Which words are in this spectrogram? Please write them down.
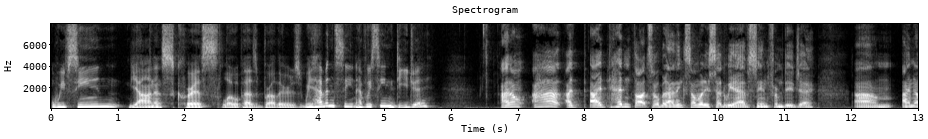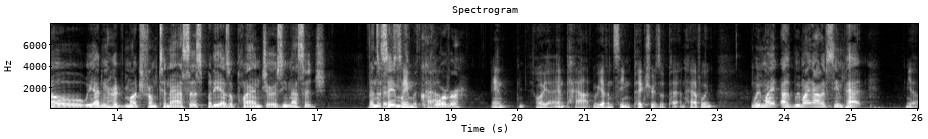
we've seen Giannis, Chris, Lopez brothers. We haven't seen. Have we seen DJ? I don't. Ah, I I hadn't thought so, but I think somebody said we have seen from DJ. Um, I know we hadn't heard much from Thanasis, but he has a planned jersey message, and the fair. same, Same with, with. Korver. And oh yeah, and Pat. We haven't seen pictures of Pat, have we? We might uh, we might not have seen Pat. Yeah,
